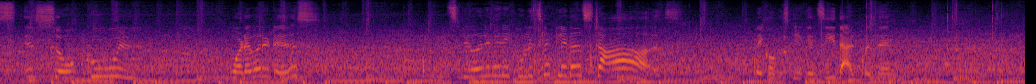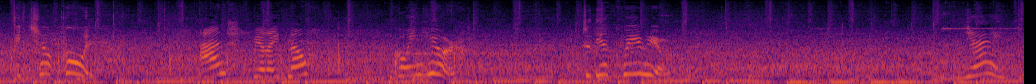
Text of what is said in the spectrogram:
This is so cool. Whatever it is, it's really very cool. It's like little stars. Like obviously you can see that, but then it's so cool. And we are right now going here to the aquarium. Yay!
